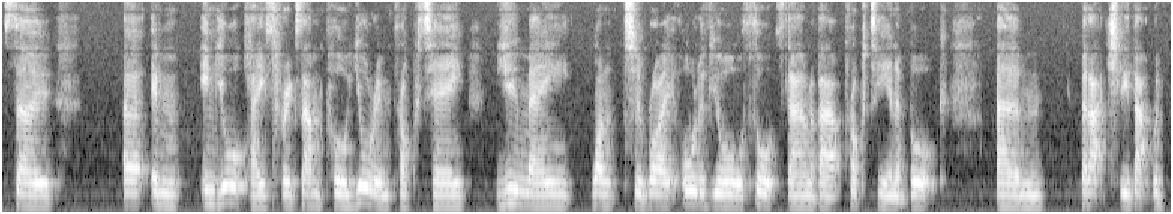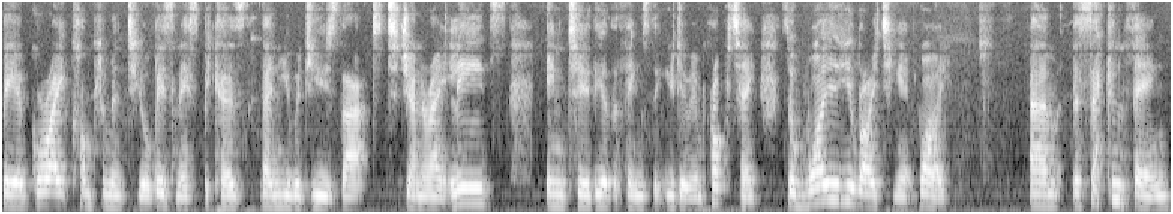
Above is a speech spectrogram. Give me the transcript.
So, uh, in in your case, for example, you're in property. You may want to write all of your thoughts down about property in a book. Um, but actually, that would be a great complement to your business because then you would use that to generate leads into the other things that you do in property. So, why are you writing it? Why? Um, the second thing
